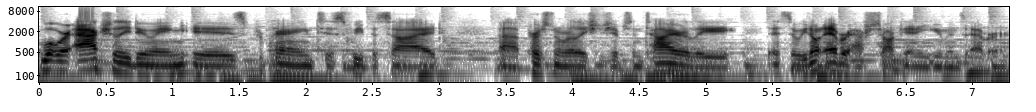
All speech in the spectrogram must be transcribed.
What we're actually doing is preparing to sweep aside uh, personal relationships entirely, so we don't ever have to talk to any humans ever.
